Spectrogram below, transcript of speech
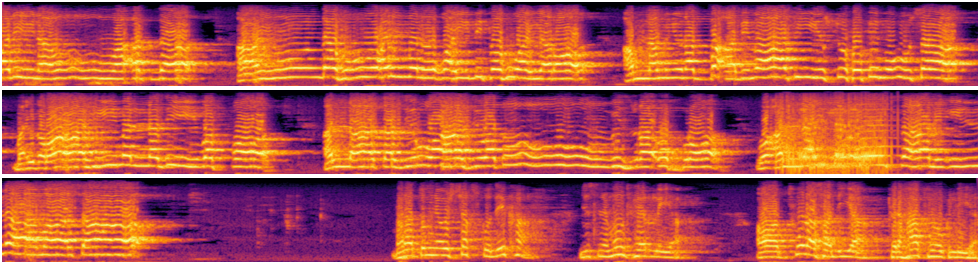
قليلا وأكدى عنده علم الغيب فهو يرى. أم لم ينبأ بما في صحف موسى وإبراهيم الذي وفى؟ ألا تزر وازرة وزر أخرى. وأن ليس الإنسان إلا ما سعى بھلا تم نے اس شخص کو دیکھا؟ جس نے منہ پھیر لیا اور تھوڑا سا دیا، پھر ہاتھ روک لیا۔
